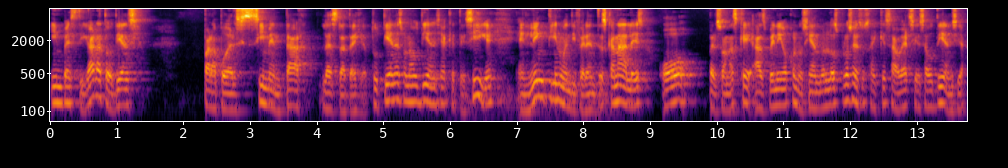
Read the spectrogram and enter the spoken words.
investigar a tu audiencia para poder cimentar la estrategia. Tú tienes una audiencia que te sigue en LinkedIn o en diferentes canales o personas que has venido conociendo en los procesos, hay que saber si esa audiencia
